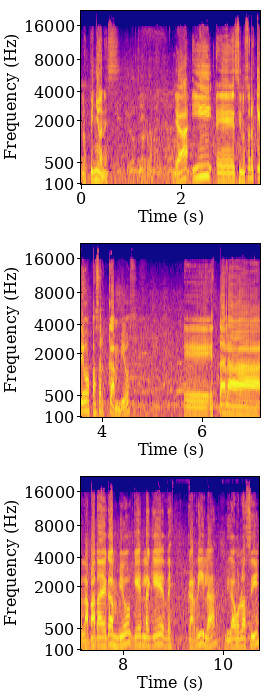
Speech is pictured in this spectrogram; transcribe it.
los piñones. ¿ya? Y eh, si nosotros queremos pasar cambios, eh, está la, la pata de cambio, que es la que descarrila, digámoslo así,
